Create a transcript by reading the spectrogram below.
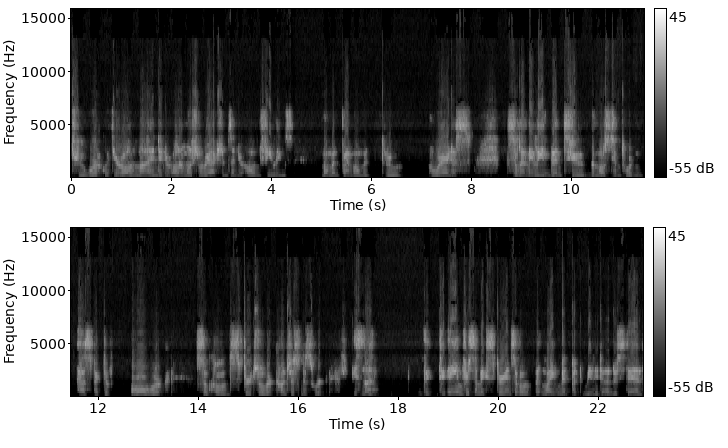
to work with your own mind and your own emotional reactions and your own feelings moment by moment through awareness. So let me lead then to the most important aspect of all work, so called spiritual or consciousness work, is not the, to aim for some experience of enlightenment, but really to understand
